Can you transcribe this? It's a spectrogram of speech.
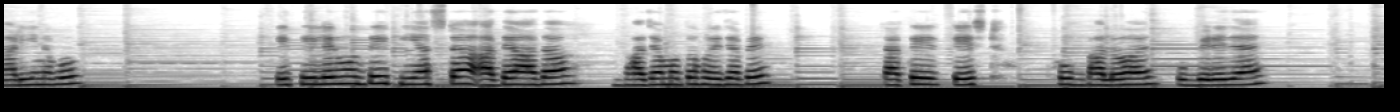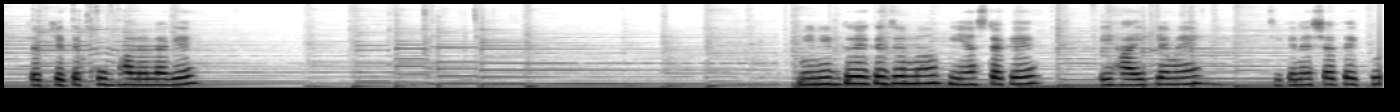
নাড়িয়ে নেব। এই তেলের মধ্যেই পেঁয়াজটা আদা আদা ভাজা মতো হয়ে যাবে। তাতে টেস্ট খুব ভালো হয়, খুব বেড়ে যায়। খেতে খুব ভালো লাগে। মিনিট দুয়েকের জন্য পেঁয়াজটাকে এই হাই ফ্লেমে চিকেনের সাথে একটু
